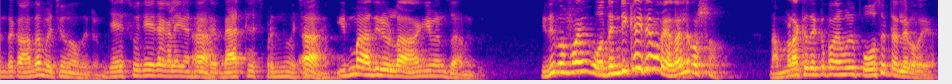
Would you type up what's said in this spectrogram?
എന്താ കാന്തം വെച്ച് തന്നിട്ടുണ്ട് ജയസൂര്യയുടെ കളി കണ്ടിട്ട് ബാറ്റിൽ സ്പ്രിങ് ആ ഇമാതിരിയുള്ള ആർഗ്യുമെന്റ്സ് ആണ് ഇത് ഇത് ഒതന്റിക് ആയിട്ടാ പറയാം അതല്ല പ്രശ്നം. നമ്മളൊക്കെ ഇതൊക്കെ പറയുമ്പോൾ പോസിറ്റ് അല്ലേ പറയാം.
